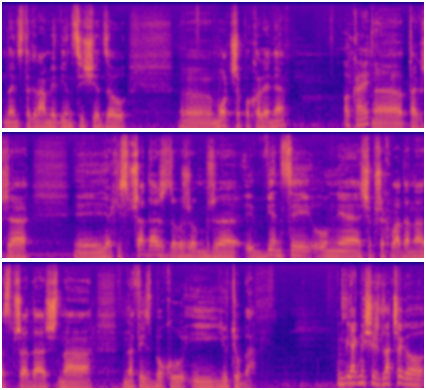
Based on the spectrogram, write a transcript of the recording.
na Instagramie więcej siedzą e, młodsze pokolenie, Okej. e, także jakiś sprzedaż, zauważyłem, że więcej u mnie się przekłada na sprzedaż na, na Facebooku i YouTube'a. Jak myślisz, dlaczego,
